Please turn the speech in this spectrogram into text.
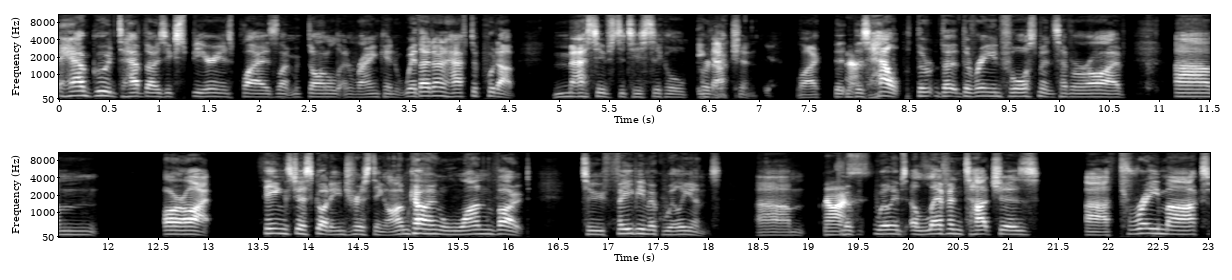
how good to have those experienced players like McDonald and Rankin, where they don't have to put up massive statistical Exactly, production. yeah. Like th- No. there's help. The, the the reinforcements have arrived. Um, all right, things just got interesting. I'm going one vote to Phoebe McWilliams. Um, Nice. Williams, 11 touches, uh, three marks,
